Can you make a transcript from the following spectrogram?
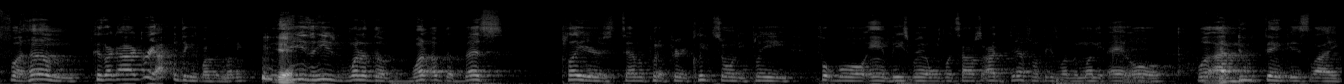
for him, because like I agree, I don't think it's about the money. Yeah. he's he's one of the one of the best players to ever put a pair of cleats on. He played football and baseball at one point in time, so I definitely think it's about the money at all. But I do think it's like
